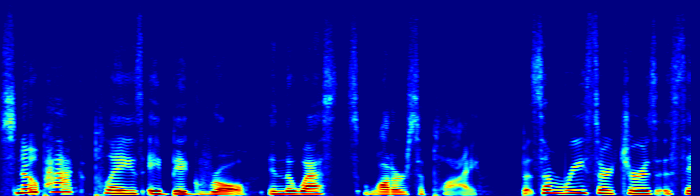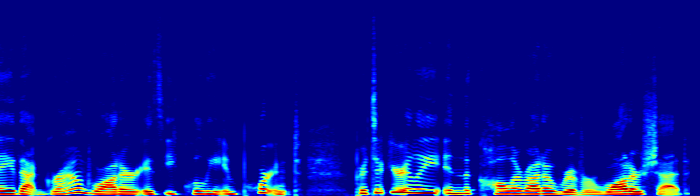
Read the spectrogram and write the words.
Snowpack plays a big role in the West's water supply, but some researchers say that groundwater is equally important, particularly in the Colorado River watershed.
